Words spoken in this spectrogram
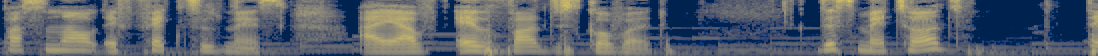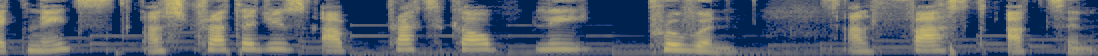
personal effectiveness I have ever discovered. This method, techniques, and strategies are practically proven and fast acting.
